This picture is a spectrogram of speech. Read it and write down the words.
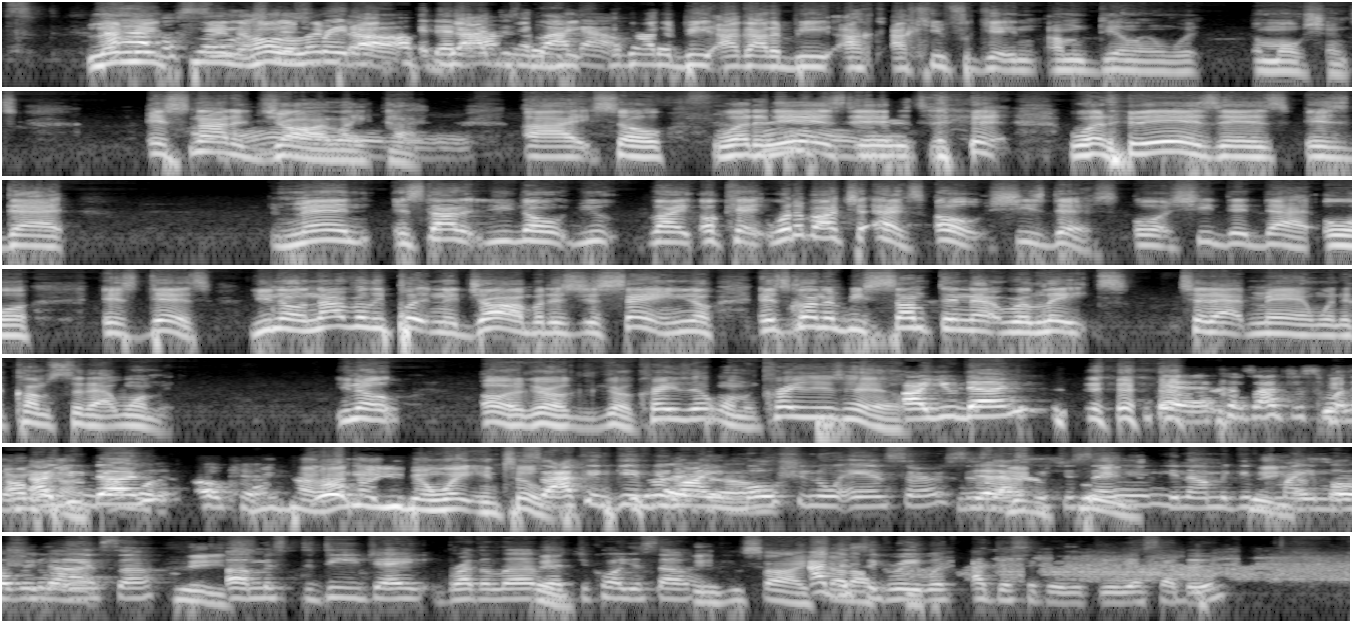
let I me have a explain. Hold on, let me. foolishness radar, I, and then I just black be, out. I gotta be. I gotta be. I, I keep forgetting. I'm dealing with emotions. It's not a jar like that. Oh. All right. So what it is Oh. is what it is is is that men. It's not. You know. You like. Okay. What about your ex? Oh, she's this, or she did that, or it's this. You know, not really putting a jar, but it's just saying. You know, it's gonna be something that relates to that man when it comes to that woman. You know. Oh, girl, girl, crazy woman, crazy as hell. Are you done? Yeah, because I just want to. I'm Are you done? Okay. I'm done. I know you've been waiting too. So I can give Go you my girl. emotional answer. Is Yeah. that Yes, what you're please. saying? You know, I'm gonna give you my That's emotional answer, uh, Mr. DJ, brother love Please. that you call yourself. Please, it's all right. I Shout out. disagree with I disagree with you. Yes, I do.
